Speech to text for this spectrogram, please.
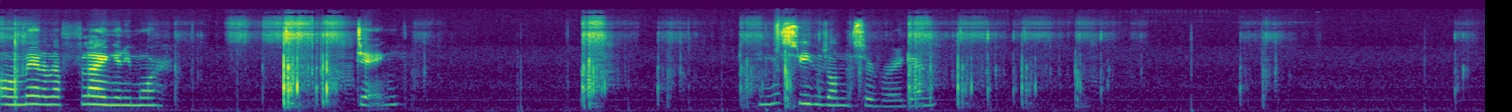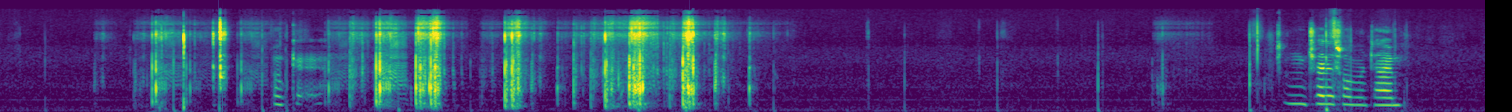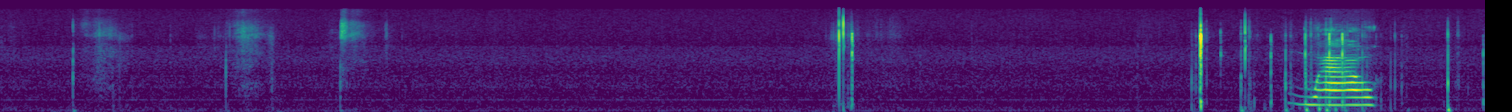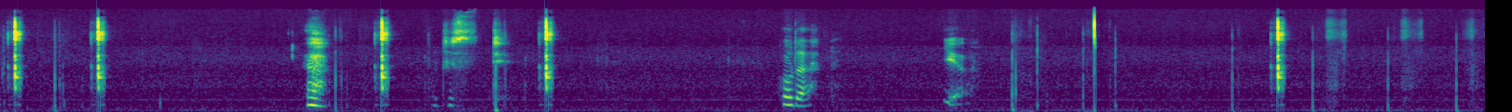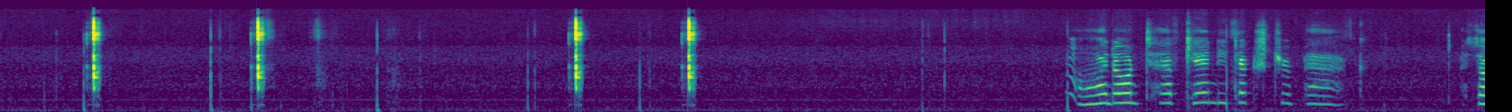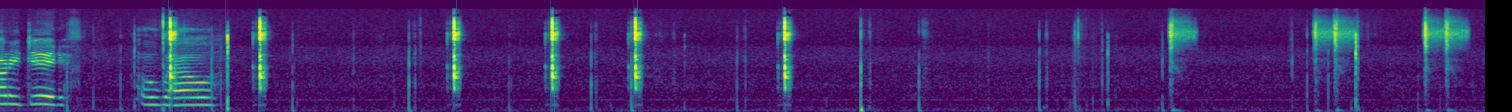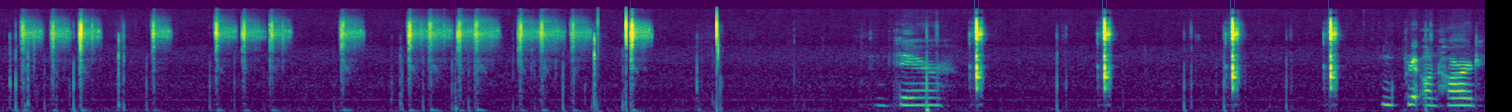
Oh man, I'm not flying anymore. Dang. Let's see who's on the server again. Okay. Try this one more time. Wow. Ah. We're just... On. Yeah. Oh, I don't have candy texture pack. I thought I did. Oh well. There. I'm gonna put it on hard.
